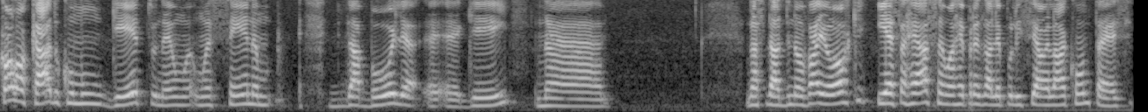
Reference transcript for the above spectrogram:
colocado como um gueto, né, uma, uma cena da bolha é, é, gay na na cidade de Nova York e essa reação à represália policial ela acontece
